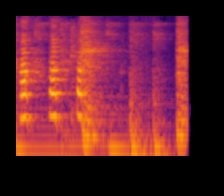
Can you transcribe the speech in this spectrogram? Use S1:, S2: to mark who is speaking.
S1: Ha ha ha!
